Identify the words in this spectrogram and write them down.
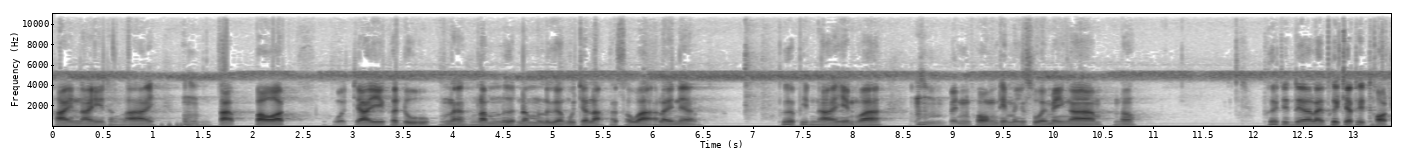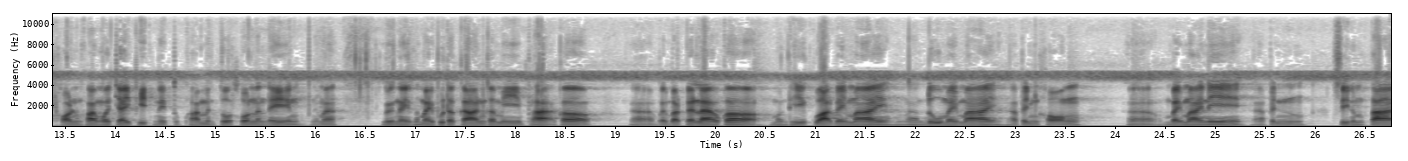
ภายในทั้งหลายตับปอดหัวใจกระดูกนะลำเลือดน้ำเหลืองอุจจาระปัสสาวะอะไรเนี่ย เพื่อพิจารณาเห็นว่าเป็นของที่ไม่สวยไม่งามเนาะ พื่อจะได้อะไรเพื่อจะได้ถอดถอนความเข้าใจผิดในตัวความเป็นตัวตนนั่นเองใช่ไหมหรือในสมัยพุทธกาลก็มีพระก็ปฏิบัติไปแล้วก็บางทีกวาดใบไม้ดูใบไม้เป็นของใบไม้นี่เป็นสีน้ำตาล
